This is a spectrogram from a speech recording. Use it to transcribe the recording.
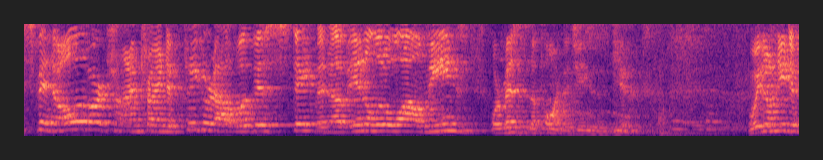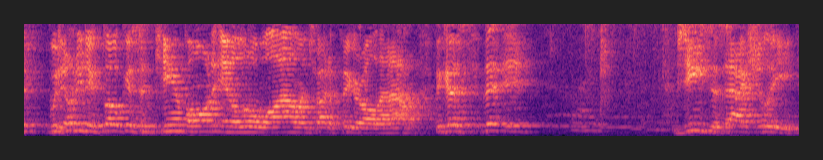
spend all of our time trying to figure out what this statement of in a little while means, we're missing the point that Jesus is giving. We don't need to we don't need to focus and camp on in a little while and try to figure all that out because the, it, Jesus actually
